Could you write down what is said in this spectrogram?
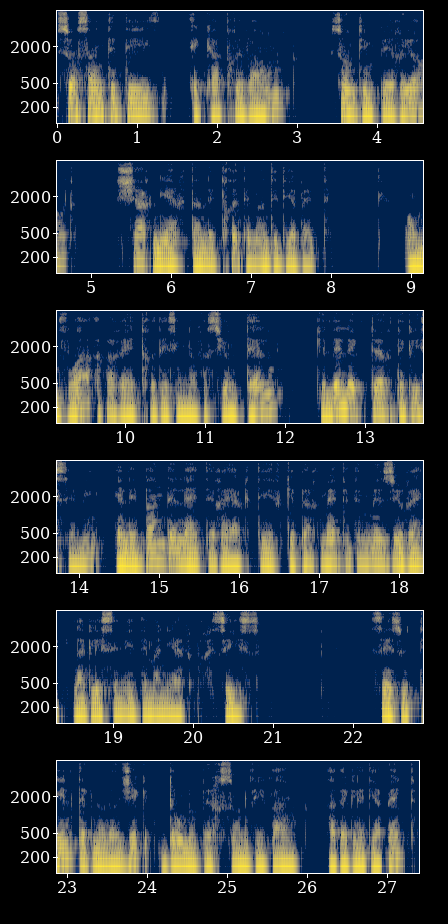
70 et 80 sont une période charnière dans le traitement du diabète. On voit apparaître des innovations telles que les lecteurs de glycémie et les bandelettes réactives qui permettent de mesurer la glycémie de manière précise. Ces outils technologiques donnent aux personnes vivant avec le diabète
